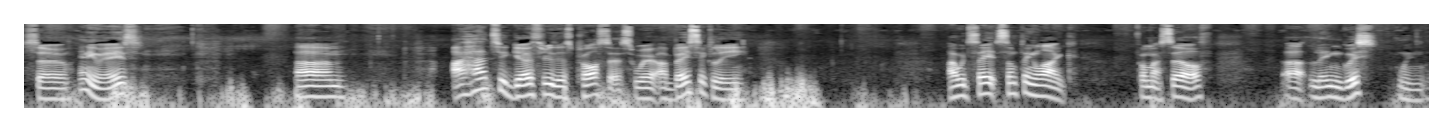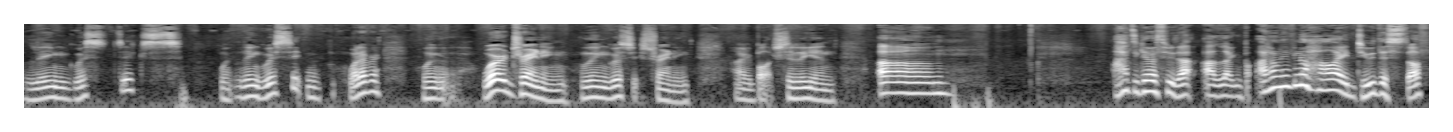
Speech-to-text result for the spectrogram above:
So, anyways, um, I had to go through this process where I basically, I would say it's something like, for myself, uh, linguist, linguistics, linguistic, whatever, word training, linguistics training. I botched it again. Um, I had to go through that. I like, I don't even know how I do this stuff.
